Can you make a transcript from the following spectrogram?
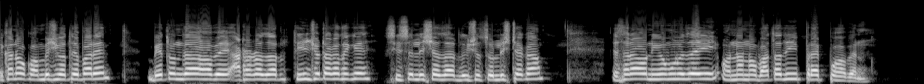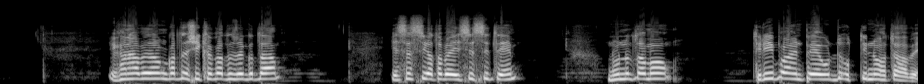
এখানেও কম বেশি হতে পারে। বেতন দেওয়া হবে আঠারো হাজার তিনশো টাকা থেকে ছেচল্লিশ হাজার দুইশো চল্লিশ টাকা। এছাড়াও নিয়ম অনুযায়ী অন্যান্য ভাতাদি প্রাপ্য হবেন। এখানে আবেদন করতে শিক্ষাগত যোগ্যতা, এসএসসি অথবা এইচএসসিতে ন্যূনতম থ্রি পয়েন্ট পেয়ে উত্তীর্ণ হতে হবে।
